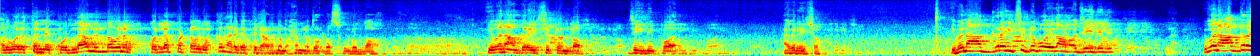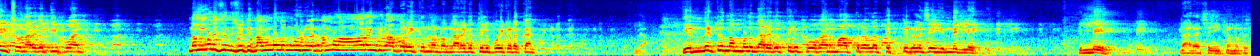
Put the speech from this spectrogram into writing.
അതുപോലെ തന്നെ കൊല്ലാൻ നിന്നവനും കൊല്ലപ്പെട്ടവനും ഒക്കെ നരകത്തിലാണെന്ന് മുഹമ്മദ് റസൂലുള്ള. ഇവൻ ആഗ്രഹിച്ചിട്ടുണ്ടോ ജയിലിൽ പോവാൻ? ആഗ്രഹിച്ചോ? ഇവൻ ആഗ്രഹിച്ചിട്ട് പോയതാണോ ജയിലിൽ? ഇവൻ ആഗ്രഹിച്ചോ നരകത്തിൽ പോകാൻ നമ്മൾ ചിന്തിച്ചു നോക്കി നമ്മൾ മുഴുവൻ നമ്മൾ ആരെങ്കിലും ആഗ്രഹിക്കുന്നുണ്ടോ നരകത്തിൽ പോയി കിടക്കാൻ? ഇല്ല. എന്നിട്ട് നമ്മൾ നരകത്തിൽ പോകാൻ മാത്രമുള്ള തെറ്റുകൾ ചെയ്യുന്നില്ലേ? ഇല്ലേ? ധാര ചെയ്യിക്കുന്നത്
